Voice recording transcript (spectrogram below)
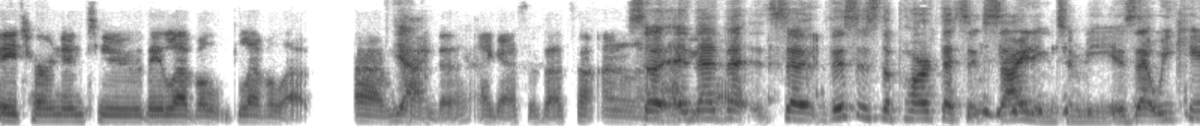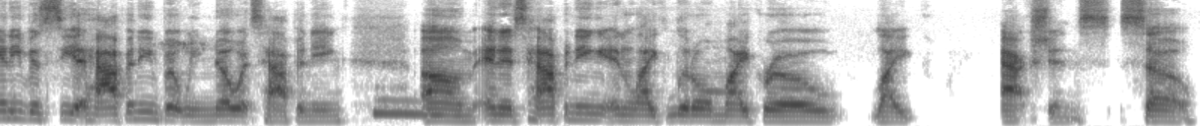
they turn into they level level up um, yeah. kind of i guess if that's not, i don't know so and that, that so this is the part that's exciting to me is that we can't even see it happening but we know it's happening mm. um and it's happening in like little micro like actions. So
